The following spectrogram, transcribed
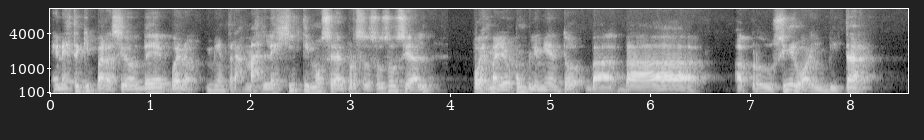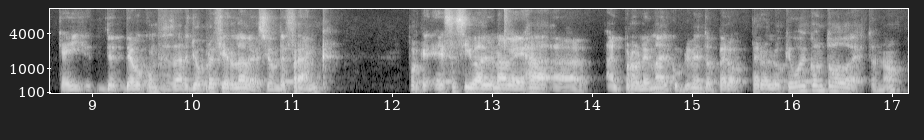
En esta equiparación de, bueno, mientras más legítimo sea el proceso social, pues mayor cumplimiento va, va a, producir o a invitar. ¿okay? debo confesar, yo prefiero la versión de Frank, porque ese sí va de una vez al problema del cumplimiento, pero, pero lo que voy con todo esto, ¿no?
